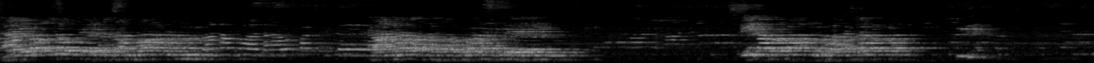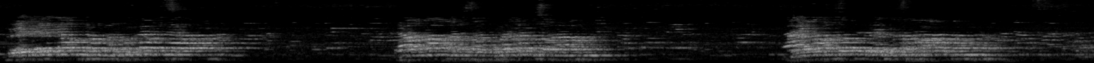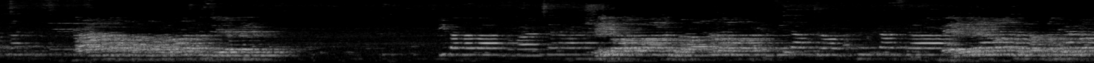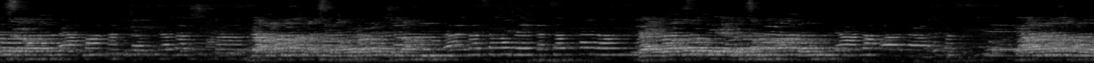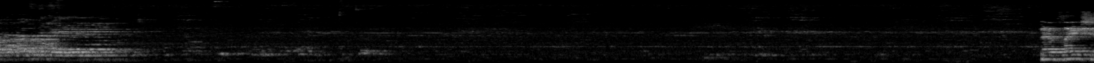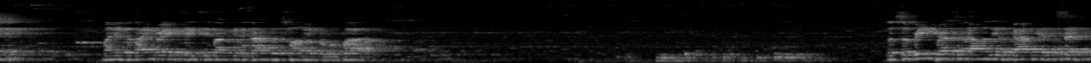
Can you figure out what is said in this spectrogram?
Amém. Translation by His Divine Grace A.C. Bhaktivedanta Swami Prabhupada. The Supreme Personality of Godhead said,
